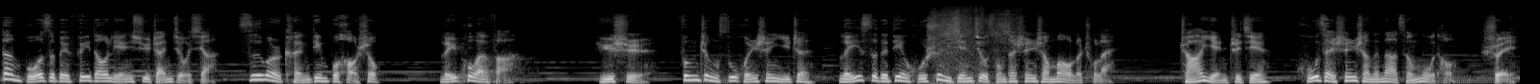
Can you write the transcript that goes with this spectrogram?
但脖子被飞刀连续斩九下，滋味肯定不好受。雷破万法，于是风正苏浑身一震，雷色的电弧瞬间就从他身上冒了出来。眨眼之间，糊在身上的那层木头、水、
